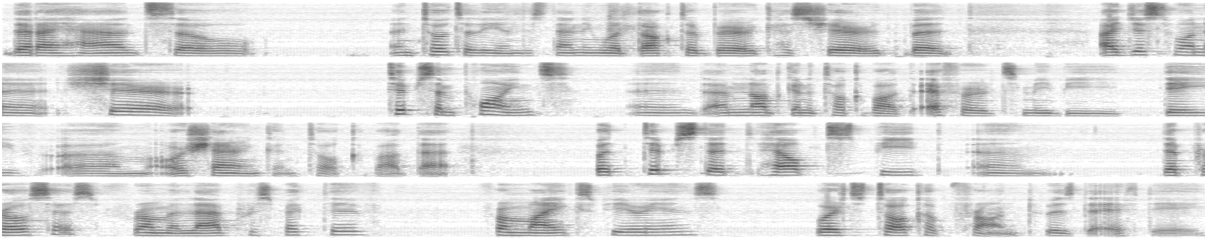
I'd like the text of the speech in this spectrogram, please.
that I had. So, and totally understanding what Dr. Berg has shared, but I just want to share tips and points. And I'm not going to talk about efforts. Maybe Dave um, or Sharon can talk about that. But tips that helped speed um, the process from a lab perspective, from my experience, were to talk up front with the FDA,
